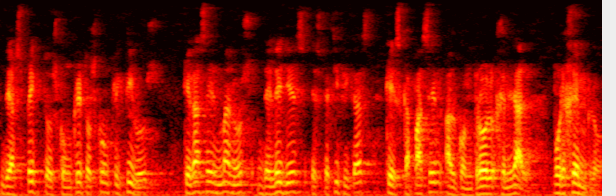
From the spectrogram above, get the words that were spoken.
de aspectos concretos conflictivos quedase en manos de leyes específicas que escapasen al control general. Por ejemplo,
